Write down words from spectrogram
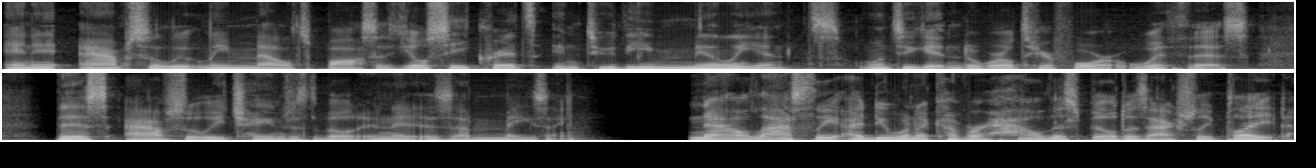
and it absolutely melts bosses. You'll see crits into the millions once you get into World Tier 4 with this. This absolutely changes the build and it is amazing. Now, lastly, I do want to cover how this build is actually played.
